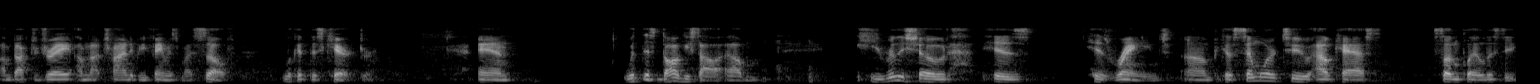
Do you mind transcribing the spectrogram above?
I'm Dr. Dre. I'm not trying to be famous myself. Look at this character. And with this Doggy Style album, he really showed his his range um, because similar to OutKast, Southern Playalistic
